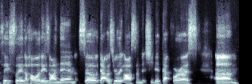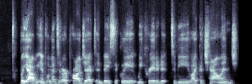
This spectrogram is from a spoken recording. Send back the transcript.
say slay the holidays on them. So that was really awesome that she did that for us. Um, but yeah, we implemented our project and basically we created it to be like a challenge.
